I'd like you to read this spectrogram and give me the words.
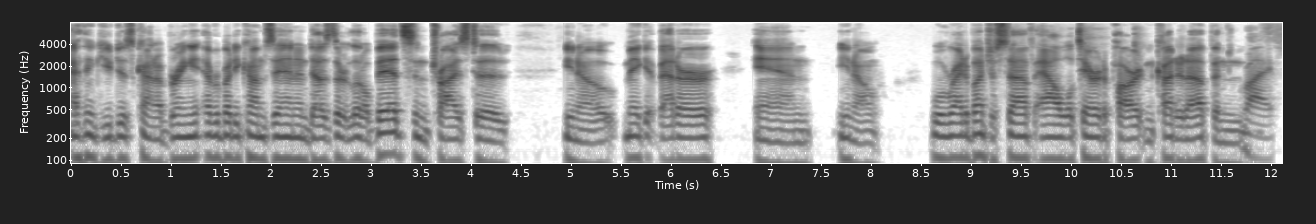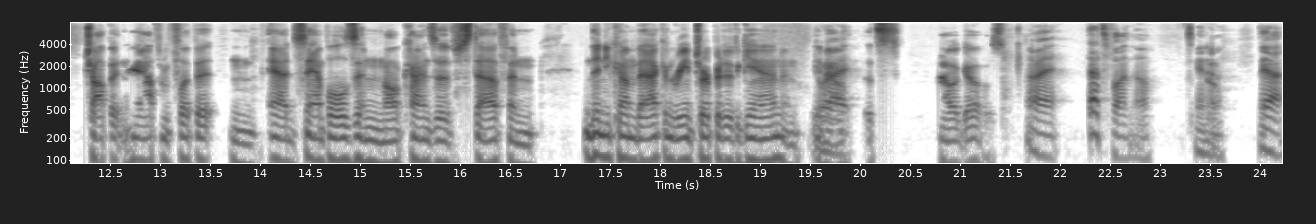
I think you just kind of bring it. Everybody comes in and does their little bits and tries to, you know, make it better, and you know, we'll write a bunch of stuff. Al will tear it apart and cut it up and Right. chop it in half and flip it and add samples and all kinds of stuff and then you come back and reinterpret it again and you know that's how it goes All right. That's fun though. You know. So, Yeah.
